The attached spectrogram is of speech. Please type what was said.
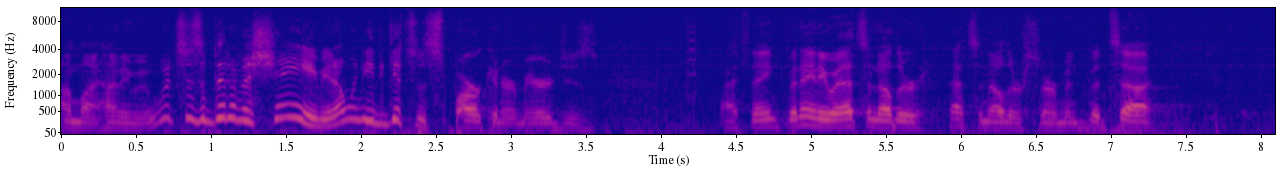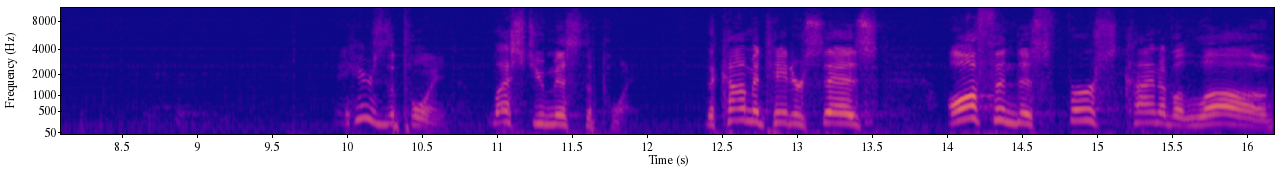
on my honeymoon, which is a bit of a shame. You know, we need to get some spark in our marriages, I think. But anyway, that's another, that's another sermon. But uh, here's the point, lest you miss the point. The commentator says often this first kind of a love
